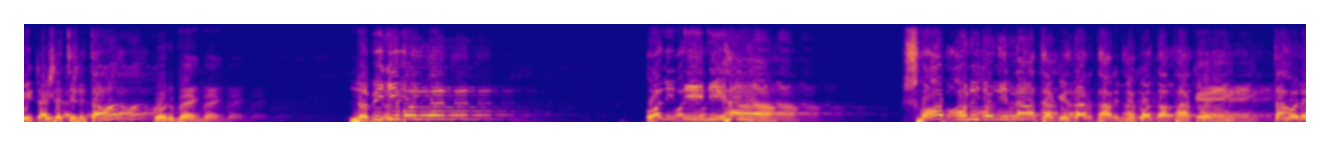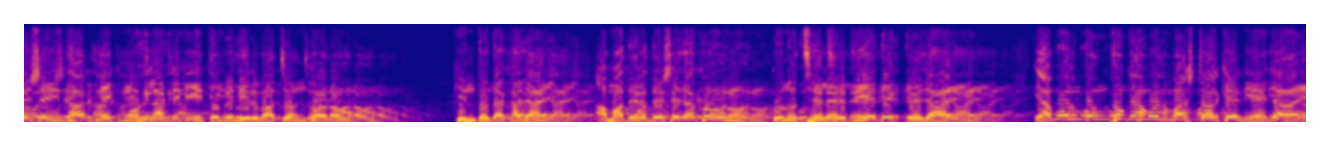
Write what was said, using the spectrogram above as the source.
এইটা সে চিন্তা করবে। নবীজি বললেন অলিদিনিহা সবগুলি যদি না থাকে, তার ধার্মিকতা থাকে, তাহলে সেই ধার্মিক মহিলাটিকে তুমি নির্বাচন করো। কিন্তু দেখা যায়, আমাদের দেশে যখন কোন ছেলের বিয়ে দেখতে যায়, এমন বন্ধু কেমন মাস্টারকে নিয়ে যায়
